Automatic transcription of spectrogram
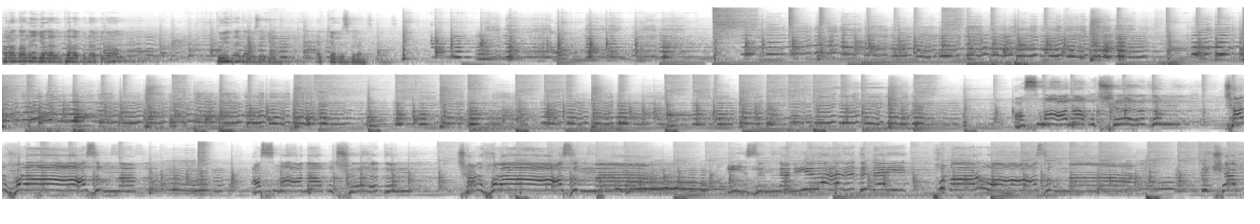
xonadon egalarining talabina binoan duet aytamiz ekan akamiz bilan.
